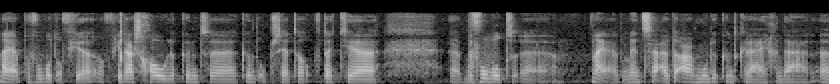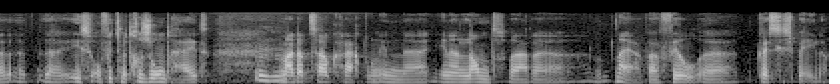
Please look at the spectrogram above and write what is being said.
nou ja, bijvoorbeeld of je, of je daar scholen kunt, eh, kunt opzetten. Of dat je eh, bijvoorbeeld eh, nou ja, mensen uit de armoede kunt krijgen daar. eh, eh, iets, of iets met gezondheid. Maar dat zou ik graag doen in, eh, in een land waar, eh, nou ja, waar veel eh, kwesties spelen.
